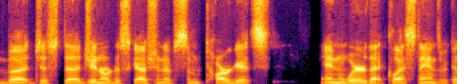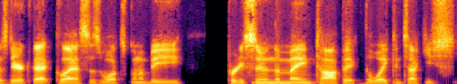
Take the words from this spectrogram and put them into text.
but just a general discussion of some targets and where that class stands. Because Derek, that class is what's going to be pretty soon the main topic. The way Kentucky's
